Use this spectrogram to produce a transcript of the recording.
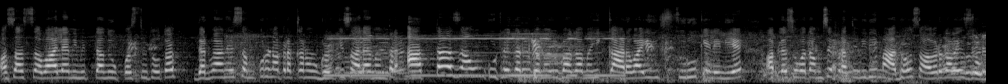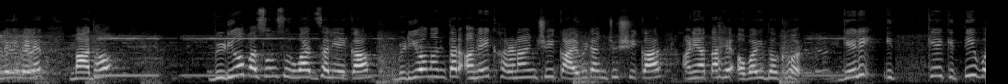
असा सवाल या निमित्ताने उपस्थित होता दरम्यान हे संपूर्ण प्रकरण उघडकीस आल्यानंतर आता जाऊन कुठेतरी वन विभागानं ही कारवाई सुरू केलेली आहे. आपल्यासोबत आमचे प्रतिनिधी माधव सावरगावे जोडले गेलेले आहेत. माधव व्हिडिओपासून सुरुवात झाली आहे का? व्हिडिओनंतर अनेक हरणांची काळविटांची शिकार आणि आता हे अवैध घर. गेली इतके किती व-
